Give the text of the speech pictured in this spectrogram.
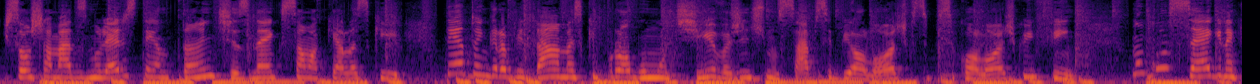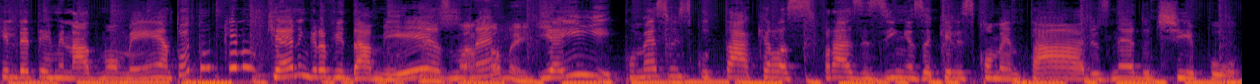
que são chamadas mulheres tentantes, né? Que são aquelas que tentam engravidar, mas que por algum motivo, a gente não sabe se biológico, se psicológico, enfim não consegue naquele determinado momento, ou então porque não quer engravidar mesmo, né? Exatamente. né? E aí começam a escutar aquelas frasezinhas, aqueles comentários, né, do tipo,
